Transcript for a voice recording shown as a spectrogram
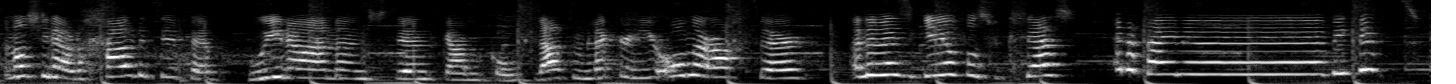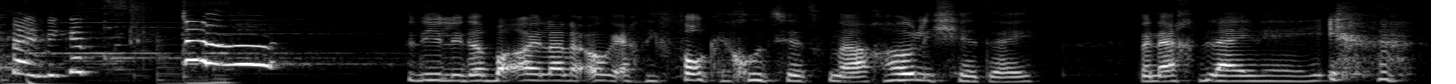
En als je nou de gouden tip hebt hoe je nou aan een studentenkamer komt, laat hem lekker hieronder achter. En dan wens ik je heel veel succes en een fijne weekend. Fijn weekend. Doei! Vinden jullie dat mijn eyeliner ook echt die fucking goed zit vandaag? Holy shit, hé. Ik ben echt blij mee.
